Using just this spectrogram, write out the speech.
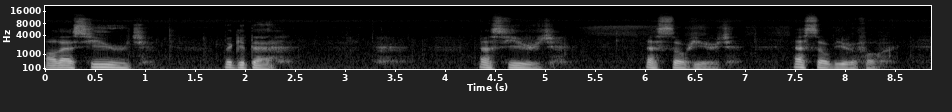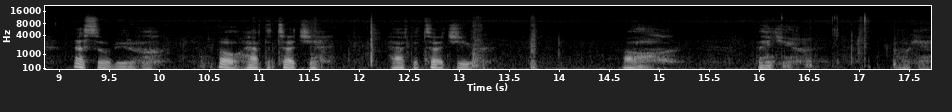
Oh, that's huge. Look at that. That's huge. That's so huge. That's so beautiful. That's so beautiful. Oh, have to touch you. Have to touch you. Oh, thank you. Okay.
